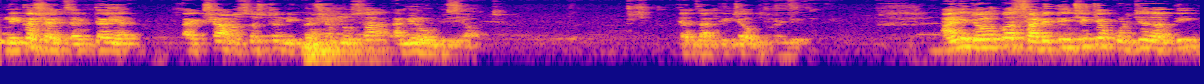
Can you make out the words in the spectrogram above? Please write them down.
निकष आहेत. त्या एकशे अडुसष्ट निकषांनुसार आम्ही ओबीसी आहोत. त्या जातीच्या उतरणी आणि जवळपास साडेतीनशेच्या पुढच्या जाती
